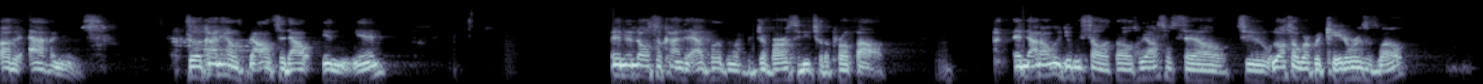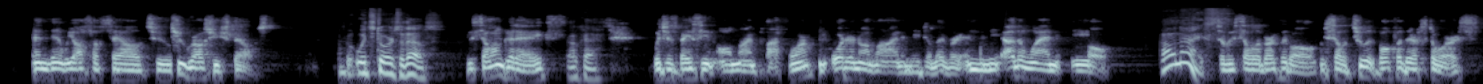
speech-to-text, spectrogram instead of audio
other avenues. So it kind of helps balance it out in the end. And it also kind of adds a little bit of diversity to the profile. And not only do we sell at those, we also sell to, we also work with caterers as well. And then we also sell to two grocery stores. Which stores are those? We sell on Good Eggs. Okay which is basically an online platform. We order it online and they deliver it. And then the other one is. Oh, nice. So we sell a Berkeley Bowl. We sell two at both of their stores.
